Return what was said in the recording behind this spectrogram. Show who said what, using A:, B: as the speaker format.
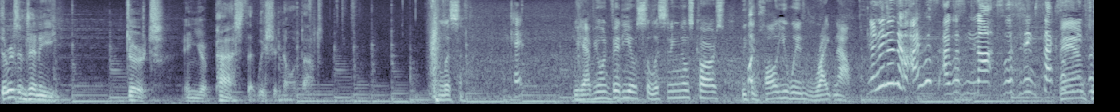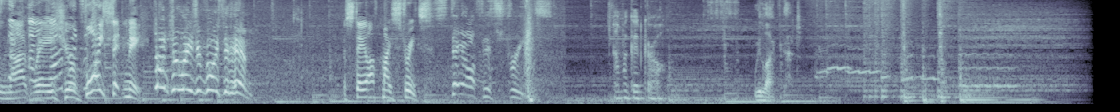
A: There isn't any dirt in your past that we should know about.
B: Listen,
C: Okay?
B: we have you on video soliciting those cars. We can haul you in right now.
C: No, no, no, no. I was I was not soliciting sex.
B: Ma'am, do
C: sex.
B: not raise
C: not
B: your voice at me.
D: Don't you raise your voice at him!
B: Stay off my streets.
D: Stay off his streets.
E: I'm a good girl.
A: We like that.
